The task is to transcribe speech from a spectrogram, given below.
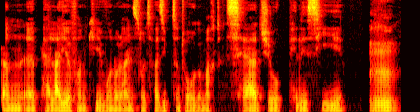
Dann äh, per Laie von Kievo 0102 17 Tore gemacht. Sergio Pellissier. Mhm.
